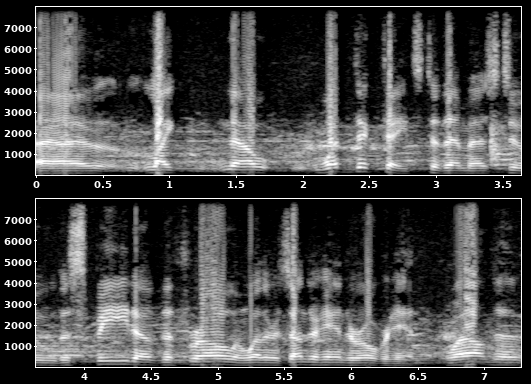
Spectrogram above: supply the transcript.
Uh, like now, what dictates to them as to the speed of the throw and whether it's underhand or overhand? Well, the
